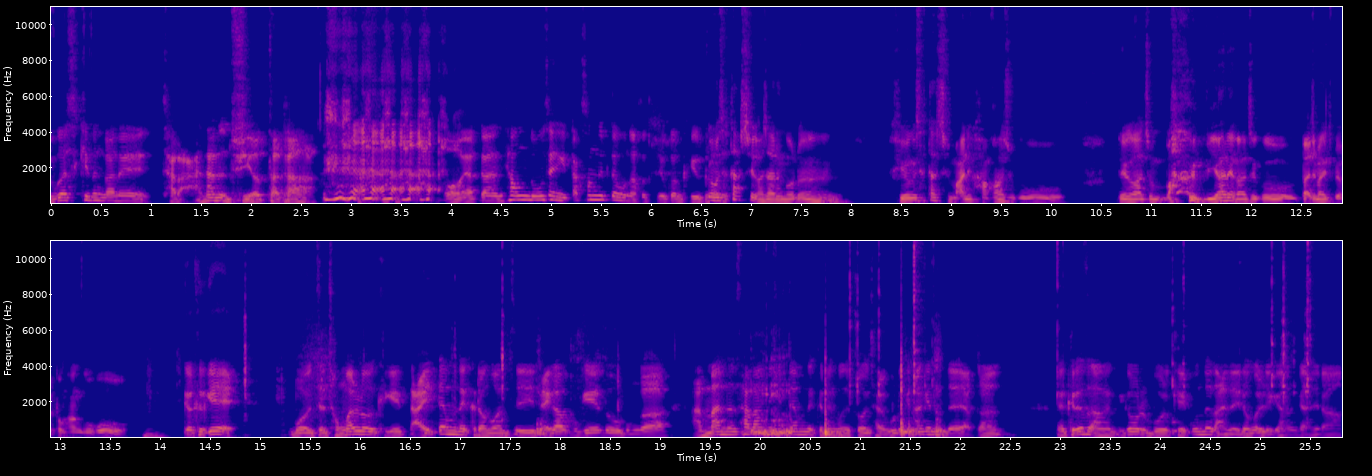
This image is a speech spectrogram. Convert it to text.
누가 시키든 간에 잘 안 하는 주의였다가 어 약간 형 동생이 딱 성립되고 나서 약간 그게 그럼 세탁실 가자는 거는 그 형이 세탁실 많이 가가지고 내가 좀 막 미안해가지고 마지막에 몇 번 간 거고. 그러니까 그게 뭐 정말로 그게 나이 때문에 그런 건지 내가 보기에도 뭔가 안 맞는 사람이기 때문에 그런 건지 그걸 잘 모르긴 하겠는데 약간 그래서 나는 이거를 뭐 이렇게 꼰대는 아니다 이런 걸 얘기하는 게 아니라.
